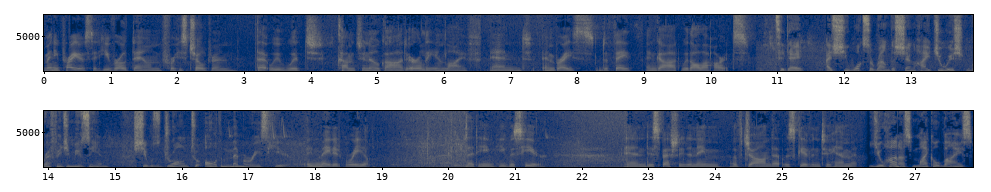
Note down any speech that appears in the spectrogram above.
many prayers that he wrote down for his children that we would come to know God early in life and embrace the faith in God with all our hearts. Today, as she walks around the Shanghai Jewish Refugee Museum, she was drawn to all the memories here. It made it real that he, he was here. And especially the name of John that was given to him. Johannes Michael Weiss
